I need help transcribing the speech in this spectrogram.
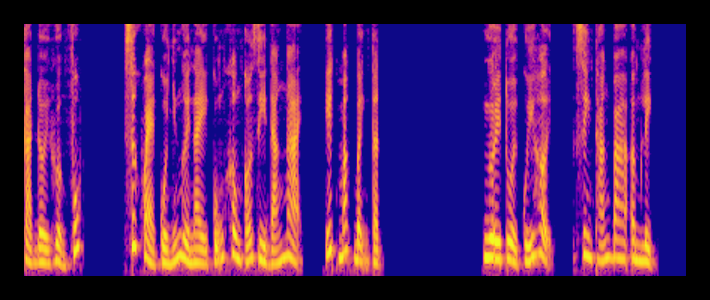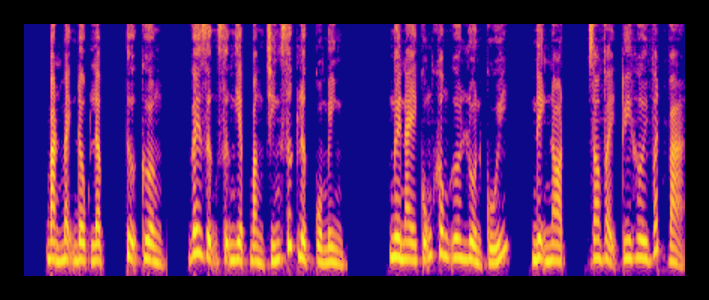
cả đời hưởng phúc. Sức khỏe của những người này cũng không có gì đáng ngại, ít mắc bệnh tật. Người tuổi Quý Hợi, sinh tháng 3 âm lịch. Bản mệnh độc lập, tự cường, gây dựng sự nghiệp bằng chính sức lực của mình. Người này cũng không ưa luồn cúi, nịnh nọt, do vậy tuy hơi vất vả,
